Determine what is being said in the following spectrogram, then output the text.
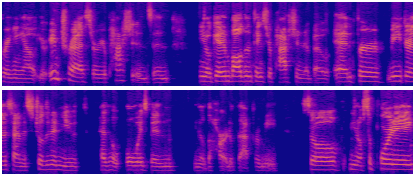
bringing out your interests or your passions and you know get involved in things you're passionate about. And for me during this time it's children and youth has always been you know the heart of that for me. So you know supporting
